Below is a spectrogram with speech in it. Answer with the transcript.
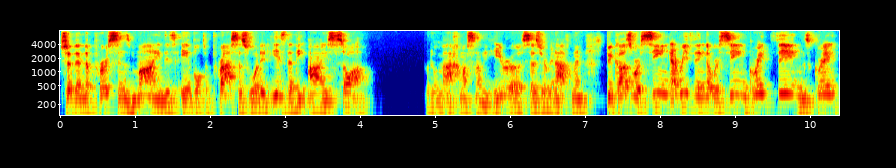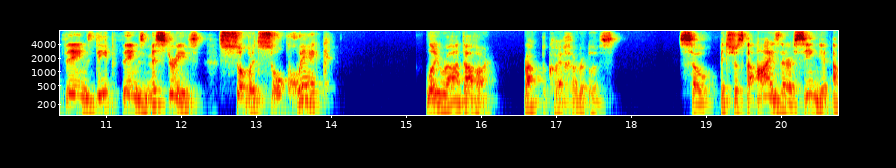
So then the person's mind is able to process what it is that the eyes saw. But Umachmas says Rabbi Nachman, because we're seeing everything, that we're seeing great things, great things, deep things, mysteries. So, but it's so quick. So it's just the eyes that are seeing it. But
